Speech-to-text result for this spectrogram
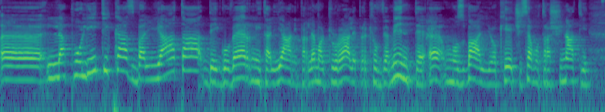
eh, la politica sbagliata dei governi italiani, parliamo al plurale perché ovviamente è uno sbaglio che ci siamo trascinati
